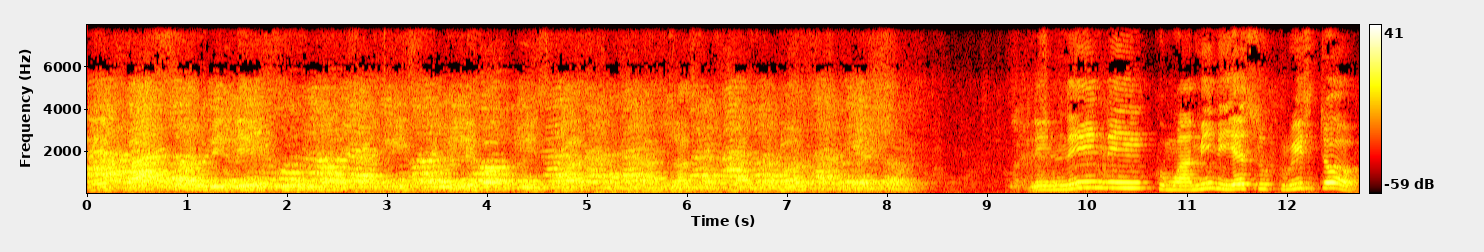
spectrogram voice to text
A person believes who knows that his only hope is Christ and just Christ alone salvation. Ni nini kumwamini Yesu? Kristo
